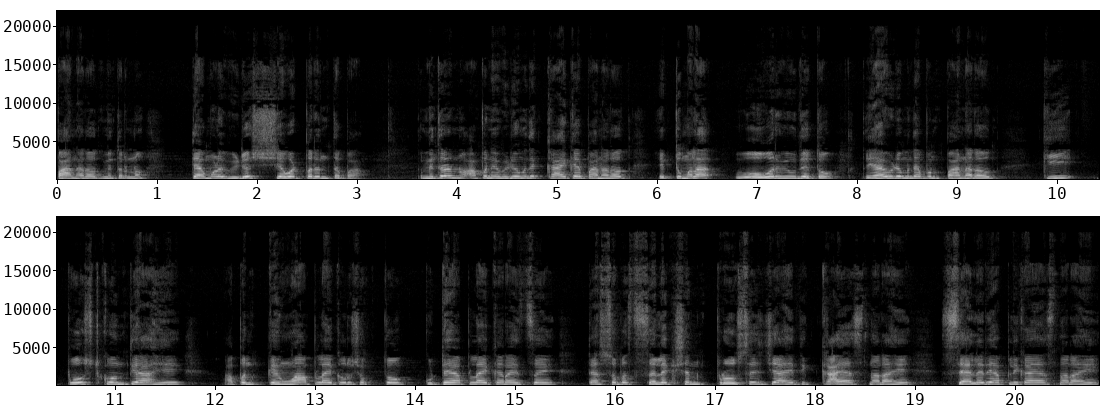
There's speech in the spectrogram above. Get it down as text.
पाहणार आहोत मित्रांनो. त्यामुळे व्हिडिओ शेवटपर्यंत पहा. तर मित्रांनो आपण या व्हिडिओमध्ये काय काय पाहणार आहोत? एक तुम्हाला ओव्हरव्ह्यू देतो. तर ह्या व्हिडिओमध्ये आपण पाहणार आहोत की पोस्ट कोणती आहे? आपण केव्हा अप्लाय करू शकतो? कुठे अप्लाय करायचं आहे त्याचसोबत सिलेक्शन प्रोसेस जी आहे ती काय असणार आहे? सॅलरी आपली काय असणार आहे?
